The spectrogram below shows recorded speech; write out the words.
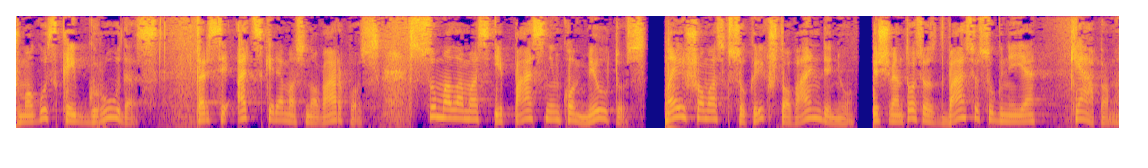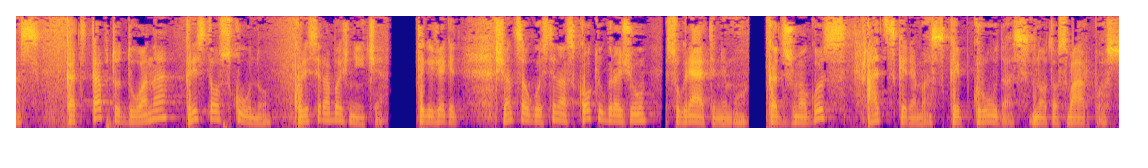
žmogus kaip grūdas, tarsi atskiriamas nuo varpos, sumalamas į pasninko miltus, maišomas su krikšto vandeniu ir šventosios dvasios ugnyje kepamas, kad taptų duona Kristaus kūnų, kuris yra bažnyčia. Taigi žiūrėkit, šventas Augustinas kokiu gražių sugretinimų kad žmogus atskiriamas kaip grūdas nuo tos varpos.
